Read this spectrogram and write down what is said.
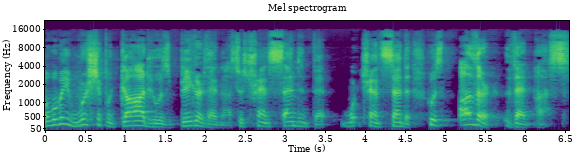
But when we worship a God who is bigger than us, who's transcendent, that transcendent, who is other than us,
